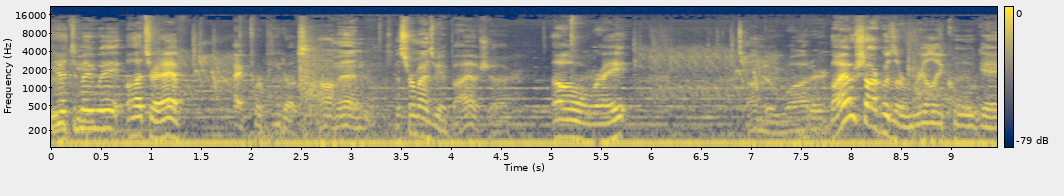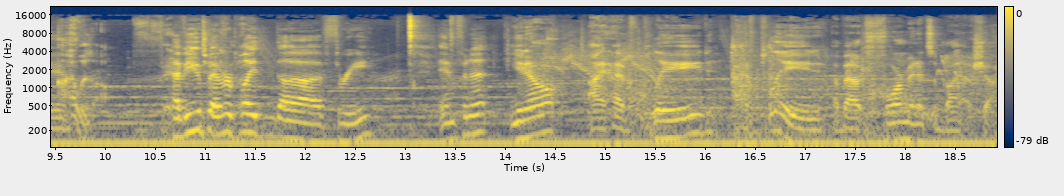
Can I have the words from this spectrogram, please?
get out to my way. Oh, that's right. I have I have torpedoes. Oh man, this reminds me of Bioshock. Oh right. It's underwater. Bioshock was a really cool game. I was. very Have you ever played uh, three, Infinite? You know, I have played. I have played about four minutes of Bioshock.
